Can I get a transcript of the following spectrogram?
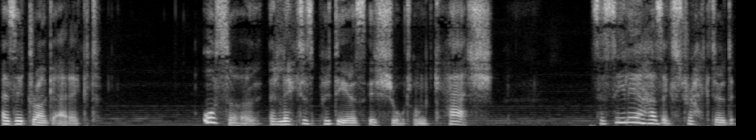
as a drug addict. Also, Electus per is short on cash. Cecilia has extracted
